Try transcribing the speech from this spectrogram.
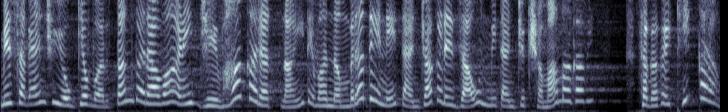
मी सगळ्यांची योग्य वर्तन करावं आणि जेव्हा करत नाही तेव्हा नम्रतेने त्यांच्याकडे जाऊन मी त्यांची क्षमा मागावी. सगळं काही ठीक करावं.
